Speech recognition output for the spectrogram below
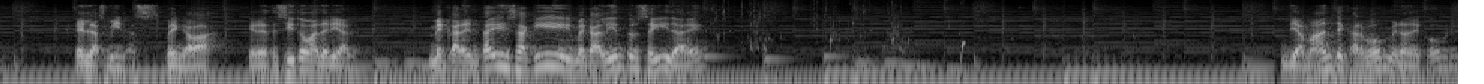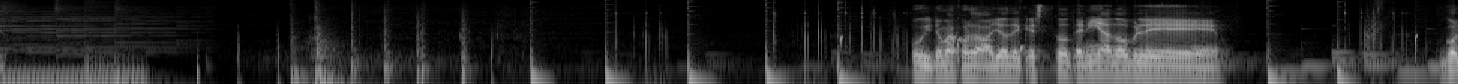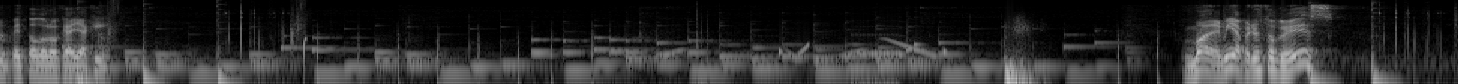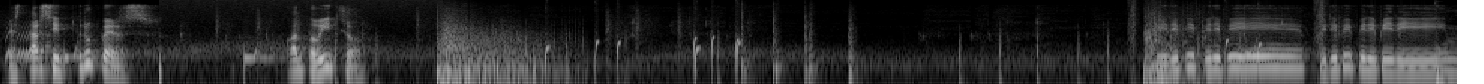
en las minas. Venga, va, que necesito material. Me calentáis aquí y me caliento enseguida, ¿eh? Diamante, carbón, mena de cobre. Uy, no me acordaba yo de que esto tenía doble golpe todo lo que hay aquí. Madre mía, ¿pero esto qué es? Starship Troopers. ¿Cuánto bicho? Piripi, piripi, piripi, piripi.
